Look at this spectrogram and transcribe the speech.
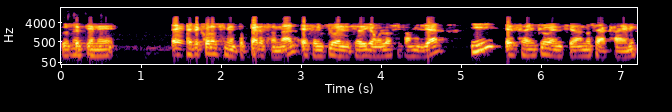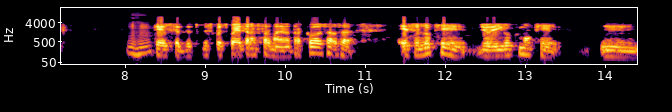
Usted tiene ese conocimiento personal, esa influencia, digámoslo así, familiar y esa influencia, no sé, académica, que usted después puede transformar en otra cosa. O sea, eso es lo que yo digo como que... Mm,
